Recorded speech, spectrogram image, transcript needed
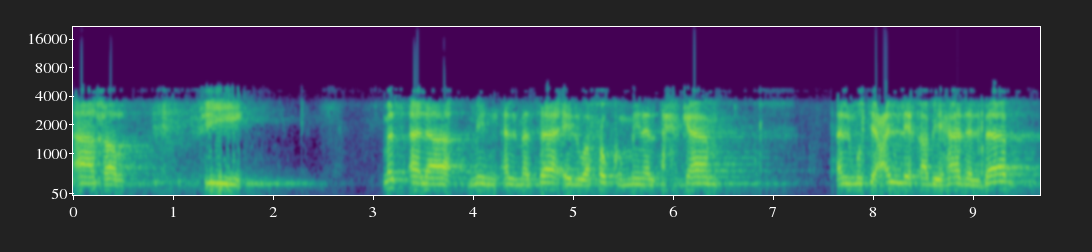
آخر في مسألة من المسائل وحكم من الأحكام المتعلقة بهذا الباب.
